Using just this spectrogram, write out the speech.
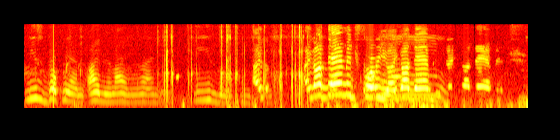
Please drop me an iron, iron, iron. Please, bro. Please. I, I got damage for you. I got damage. I got damage.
